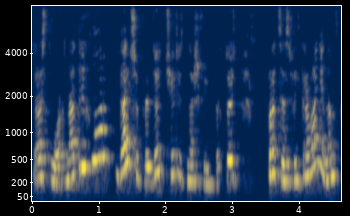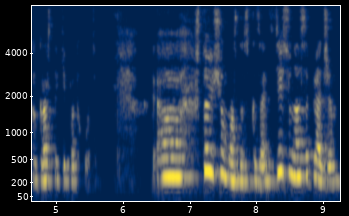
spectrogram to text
раствор натрий-хлор дальше пройдет через наш фильтр. То есть процесс фильтрования нам как раз-таки подходит. А, что еще можно сказать? Здесь у нас опять же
